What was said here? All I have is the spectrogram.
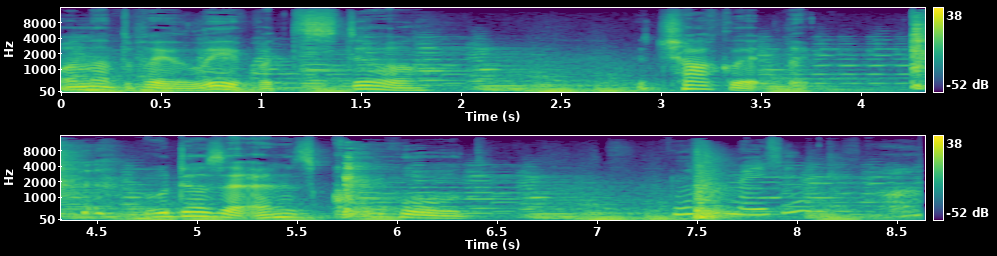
Well, not to play the leaf, but still. The chocolate. Like, who does that? And it's cold. Isn't this amazing? Huh?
